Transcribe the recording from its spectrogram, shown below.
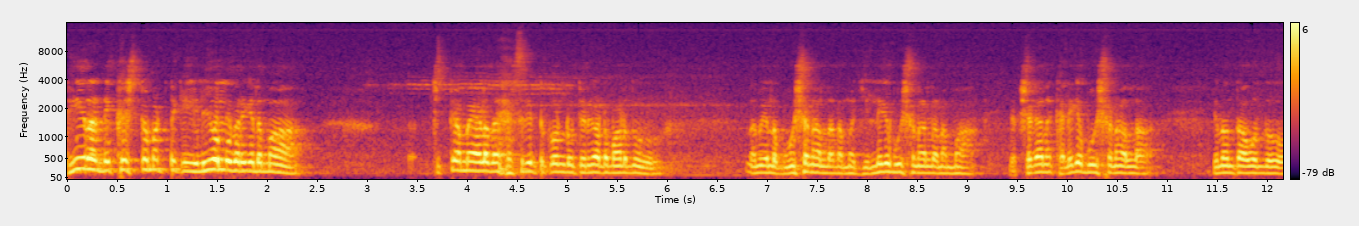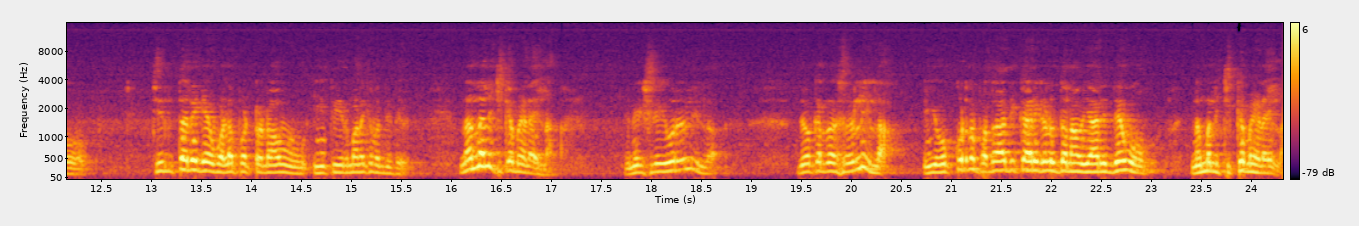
ತೀರ ನಿಕೃಷ್ಟ ಮಟ್ಟಕ್ಕೆ ಇಳಿಯುವಲ್ಲಿವರೆಗೆ ನಮ್ಮ ಚಿಕ್ಕ ಮೇಳದ ಹೆಸರಿಟ್ಟುಕೊಂಡು ತಿರುಗಾಟ ಮಾಡೋದು ನಮಗೆಲ್ಲ ಭೂಷಣ ಅಲ್ಲ. ನಮ್ಮ ಜಿಲ್ಲೆಗೆ ಭೂಷಣ ಅಲ್ಲ. ನಮ್ಮ ಯಕ್ಷಗಾನ ಕಲೆಗೆ ಭೂಷಣ ಅಲ್ಲ. ಎನ್ನುವಂಥ ಒಂದು ಚಿಂತನೆಗೆ ಒಳಪಟ್ಟು ನಾವು ಈ ತೀರ್ಮಾನಕ್ಕೆ ಬಂದಿದ್ದೇವೆ. ನನ್ನಲ್ಲಿ ಚಿಕ್ಕ ಮೇಳ ಇಲ್ಲ. ದಿನೇಶ್ ಇವರಲ್ಲಿ ಇಲ್ಲ. ಜೋಕರ್ದಾಸರಲ್ಲಿ ಇಲ್ಲ. ಈ ಒಕ್ಕೂಟದ ಪದಾಧಿಕಾರಿಗಳು ನಾವು ಯಾರಿದ್ದೇವೋ, ನಮ್ಮಲ್ಲಿ ಚಿಕ್ಕ ಮೇಳ ಇಲ್ಲ.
